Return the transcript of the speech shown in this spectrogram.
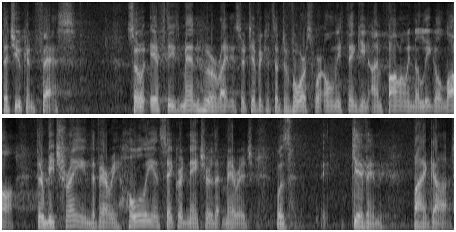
that you confess. So if these men who are writing certificates of divorce were only thinking, I'm following the legal law, they're betraying the very holy and sacred nature that marriage was given by God.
